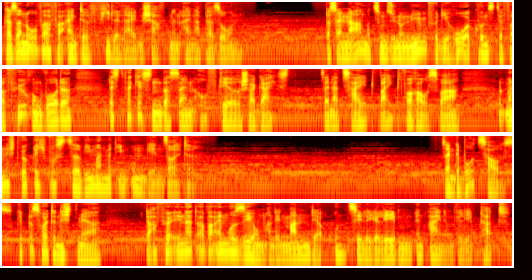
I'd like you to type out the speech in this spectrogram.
Casanova vereinte viele Leidenschaften in einer Person. Dass sein Name zum Synonym für die hohe Kunst der Verführung wurde, lässt vergessen, dass sein aufklärerischer Geist seiner Zeit weit voraus war und man nicht wirklich wusste, wie man mit ihm umgehen sollte. Sein Geburtshaus gibt es heute nicht mehr, dafür erinnert aber ein Museum an den Mann, der unzählige Leben in einem gelebt hat.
